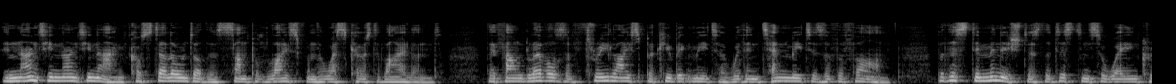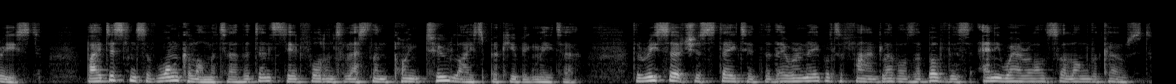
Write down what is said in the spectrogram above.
In 1999, Costello and others sampled lice from the west coast of Ireland. They found levels of 3 lice per cubic metre within 10 metres of the farm, but this diminished as the distance away increased. By a distance of 1 kilometre, the density had fallen to less than 0.2 lice per cubic metre. The researchers stated that they were unable to find levels above this anywhere else along the coast.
